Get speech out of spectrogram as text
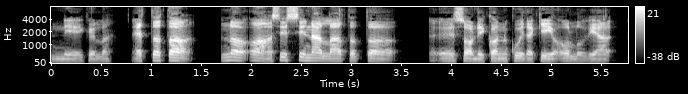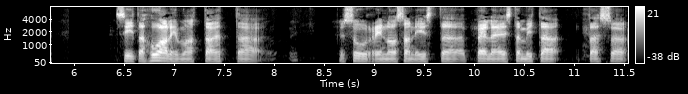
Niin kyllä. Et tota, no aa, siis sinällään tota, Sonic on kuitenkin ollut vielä siitä huolimatta, että suurin osa niistä peleistä, mitä tässä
